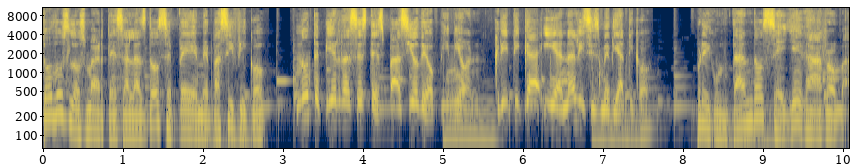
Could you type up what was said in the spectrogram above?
Todos los martes a las 12 pm Pacífico, no te pierdas este espacio de opinión, crítica y análisis mediático. Preguntando se llega a Roma.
